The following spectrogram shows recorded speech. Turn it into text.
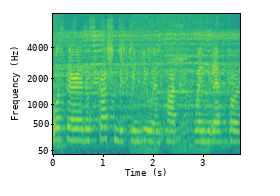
Was there a discussion between you and Park when he left for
